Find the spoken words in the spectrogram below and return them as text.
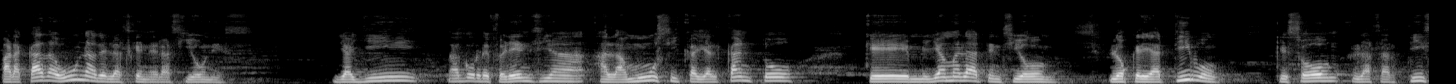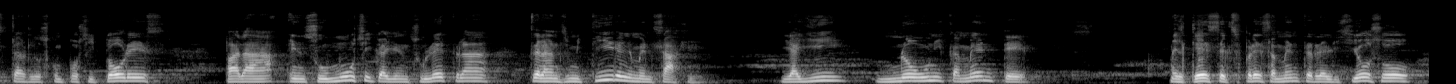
para cada una de las generaciones. Y allí hago referencia a la música y al canto que me llama la atención, lo creativo que son las artistas, los compositores, para en su música y en su letra transmitir el mensaje. Y allí no únicamente el que es expresamente religioso,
